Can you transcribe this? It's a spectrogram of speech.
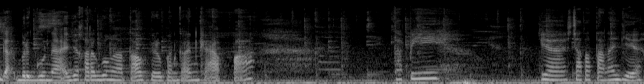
agak berguna aja karena gue nggak tahu kehidupan kalian kayak apa tapi ya catatan aja ya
